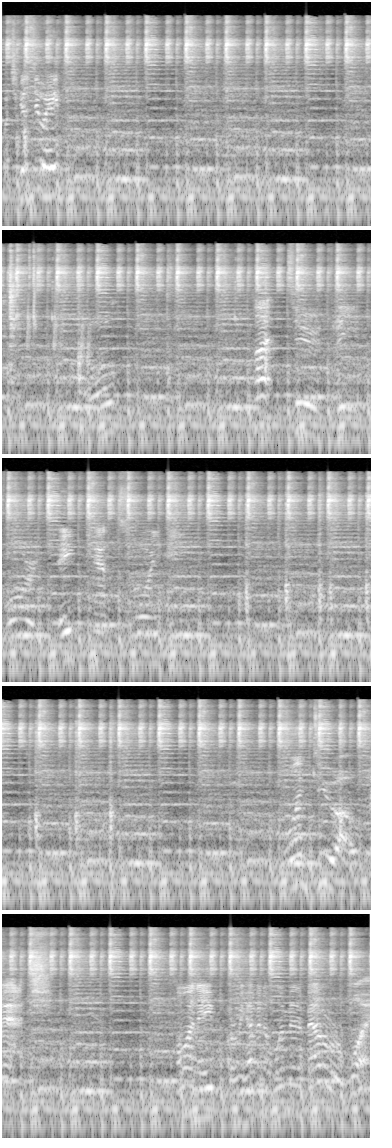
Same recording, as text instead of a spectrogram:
What you gonna do, Abe? One, two, three, four, eight can't destroy me. Duo match. Come on, Abe. Are we having a one minute battle or what?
